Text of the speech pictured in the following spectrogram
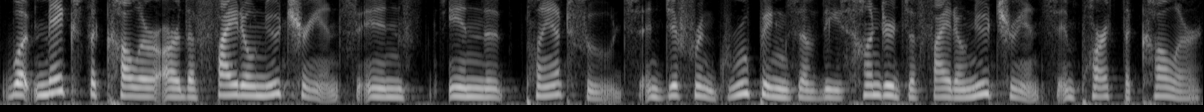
what makes the color are the phytonutrients in in the plant foods and different groupings of these hundreds of phytonutrients impart the color.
